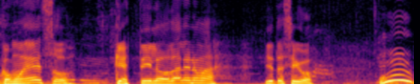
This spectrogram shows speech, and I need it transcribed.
¿Cómo eso? ¿Qué estilo? Dale nomás. Yo te sigo. ¡Woo!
